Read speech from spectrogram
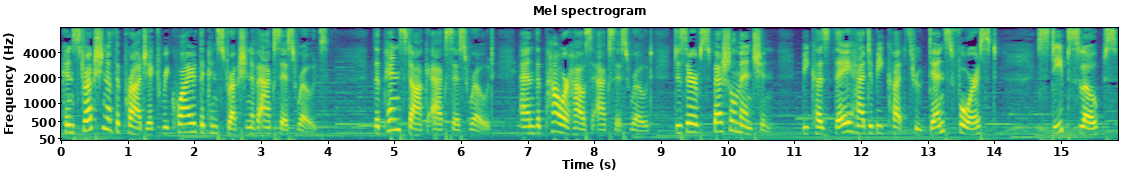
Construction of the project required the construction of access roads. The Penstock Access Road and the Powerhouse Access Road deserve special mention because they had to be cut through dense forest, steep slopes,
